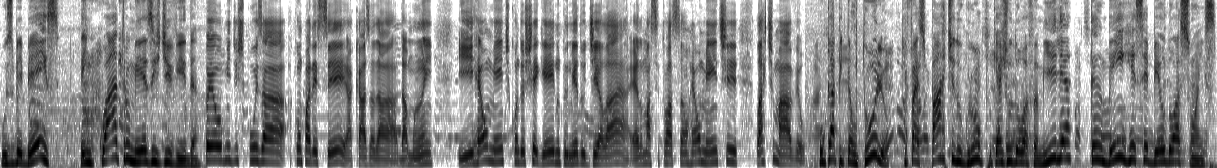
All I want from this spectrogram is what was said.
Os bebês têm quatro meses de vida. Eu me dispus a comparecer à casa da, da mãe e realmente quando eu cheguei no primeiro dia lá era uma situação realmente lastimável. O capitão Túlio, que faz parte do grupo que ajudou a família, também recebeu doações.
